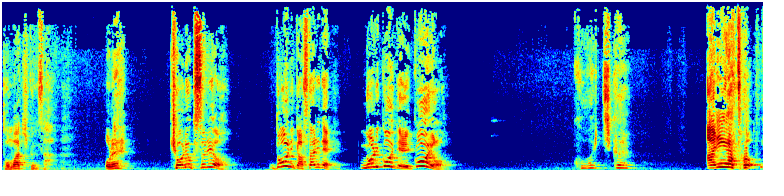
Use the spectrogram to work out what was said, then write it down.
智明君さ俺協力するよ。どうにか2人で乗り越えていこうよ。光一君ありがとう。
